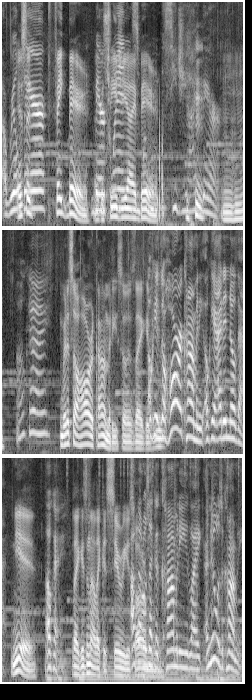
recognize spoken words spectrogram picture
a real It's bear? a fake bear, bear like a CGI bear. Oh, a CGI bear. mm-hmm. Okay. But it's a horror comedy, so it's like Okay, it's a horror comedy. Okay, I didn't know that. yeah, Okay. like it's not like a serious. I thought it was like a comedy. Like I knew it was a comedy.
